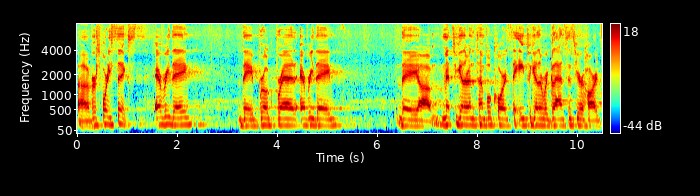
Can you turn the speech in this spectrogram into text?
Uh, verse 46 every day they broke bread, every day they um, met together in the temple courts, they ate together with glad, sincere hearts,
